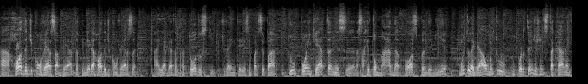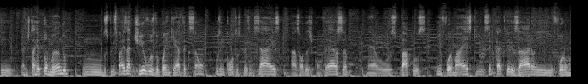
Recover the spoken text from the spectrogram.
a roda de conversa aberta, a primeira roda de conversa aí aberta para todos que tiverem interesse em participar. Tu põe inquieta nessa retomada pós-pandemia. Muito legal, muito importante a gente destacar né, que a gente está retomando um dos principais ativos atrativos do Põe Inquieta, que são os encontros presenciais, as rodas de conversa, né, os papos informais que sempre caracterizaram e foram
